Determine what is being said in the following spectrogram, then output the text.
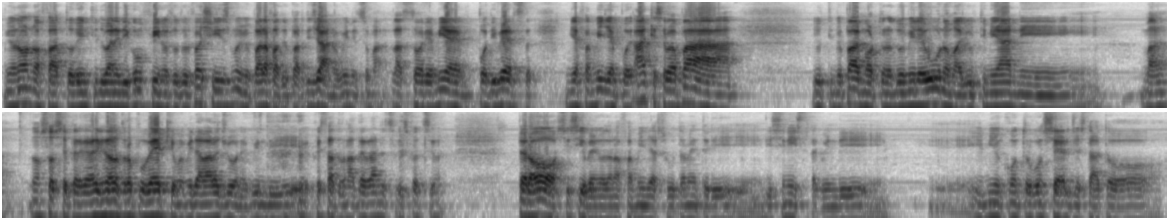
mio nonno ha fatto 22 anni di confino sotto il fascismo e mio padre ha fatto il partigiano, quindi insomma la storia mia è un po' diversa, la mia famiglia è un po'... anche se papà, gli ultimi, padre è morto nel 2001, ma gli ultimi anni, ma non so se perché era troppo vecchio, ma mi dava ragione, quindi questa è stata una grande soddisfazione. Però sì, sì, io vengo da una famiglia assolutamente di, di sinistra, quindi eh, il mio incontro con Sergio è stato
